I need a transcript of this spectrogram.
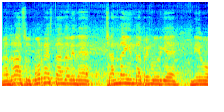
ಮದ್ರಾಸು ಮೂರನೇ ಸ್ಥಾನದಲ್ಲಿದೆ. ಚೆನ್ನೈಯಿಂದ ಬೆಂಗಳೂರಿಗೆ ನೀವು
